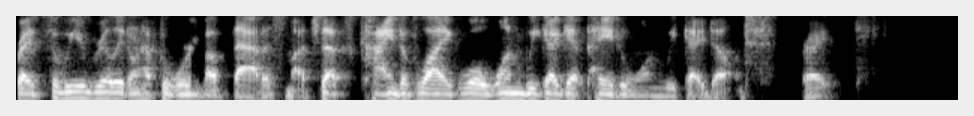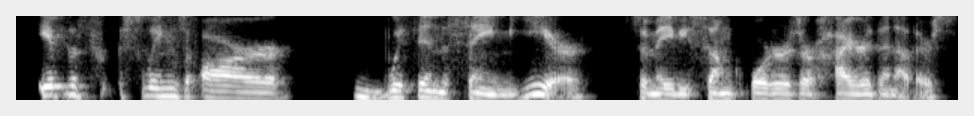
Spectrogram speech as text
right? So we really don't have to worry about that as much. That's kind of like, well, one week I get paid and one week I don't, right? if the swings are within the same year, so maybe some quarters are higher than others,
